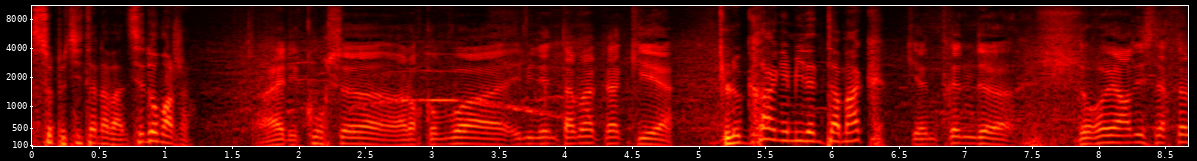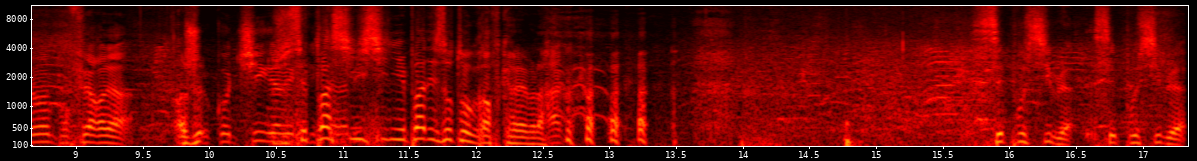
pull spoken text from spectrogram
ce petit en avant. C'est dommage. Ouais, des courses, euh, alors qu'on voit Emilien Tamac là, qui, est, Le grand Emilien Tamac, qui est en train de, de regarder certainement pour faire la- je le coaching. ne avec sais pas s'il signait pas des autographes quand même là. C'est possible, c'est possible.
